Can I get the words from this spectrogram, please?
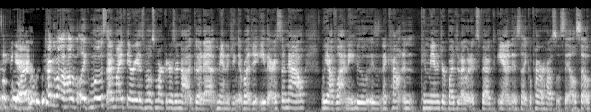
before. We talk about how like most my theory is most marketers are not good at managing their budget either. So now we have Latané who is an accountant, can manage her budget, I would expect, and is like a powerhouse with sales. So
